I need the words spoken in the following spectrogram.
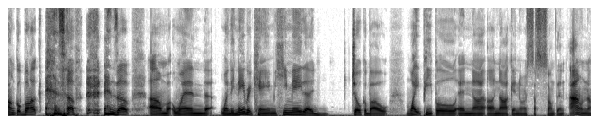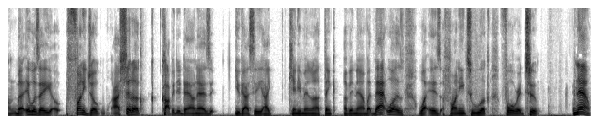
Uncle Buck ends up ends up um, when when the neighbor came, he made a joke about white people and not uh, knocking or something. I don't know, but it was a funny joke. I should have copied it down as you guys see. I can't even uh, think of it now, but that was what is funny to look forward to. Now,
